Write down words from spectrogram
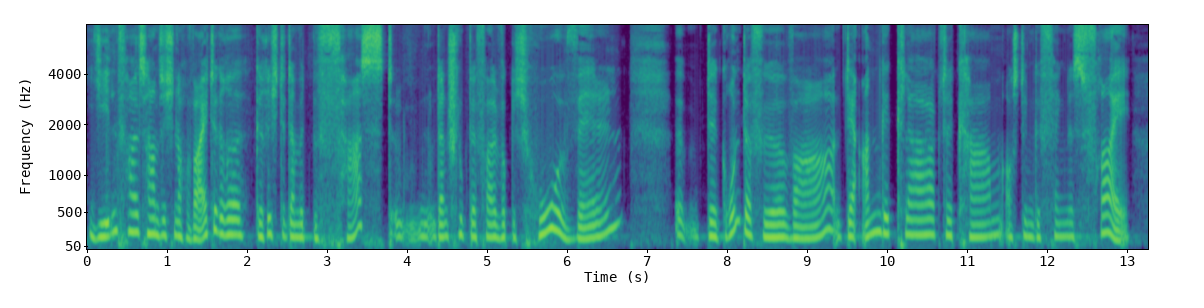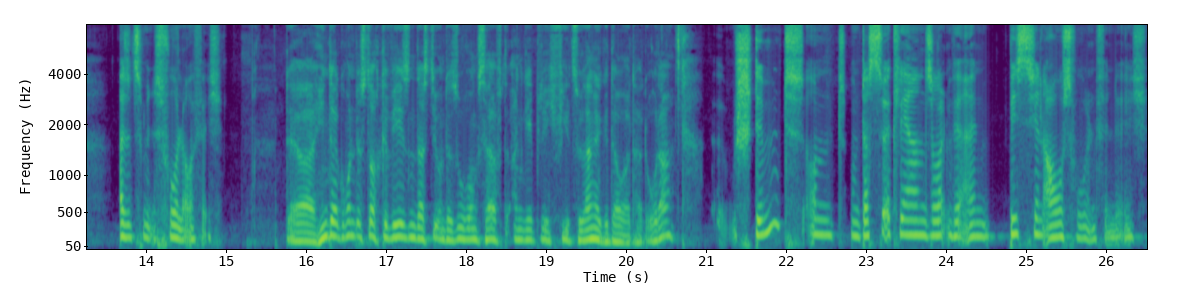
jedenfalls haben sich noch weitere Gerichte damit befasst. Dann schlug der Fall wirklich hohe Wellen. Äh, der Grund dafür war, der Angeklagte kam aus dem Gefängnis frei, also zumindest vorläufig. Der Hintergrund ist doch gewesen, dass die Untersuchungshaft angeblich viel zu lange gedauert hat, oder? Stimmt. Und um das zu erklären, sollten wir ein bisschen ausholen, finde ich.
